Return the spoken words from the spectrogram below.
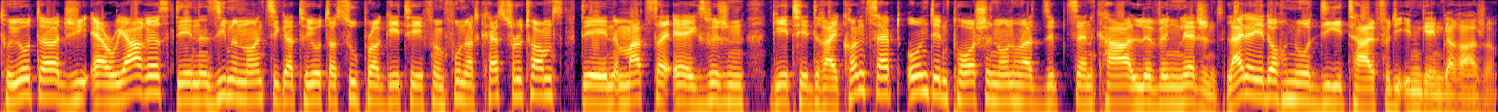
Toyota GR Yaris, den 97er Toyota Supra GT 500 Castrol Toms, den Mazda RX Vision GT3 Concept und den Porsche 917K Living Legend. Leider jedoch nur digital für die Ingame-Garage.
